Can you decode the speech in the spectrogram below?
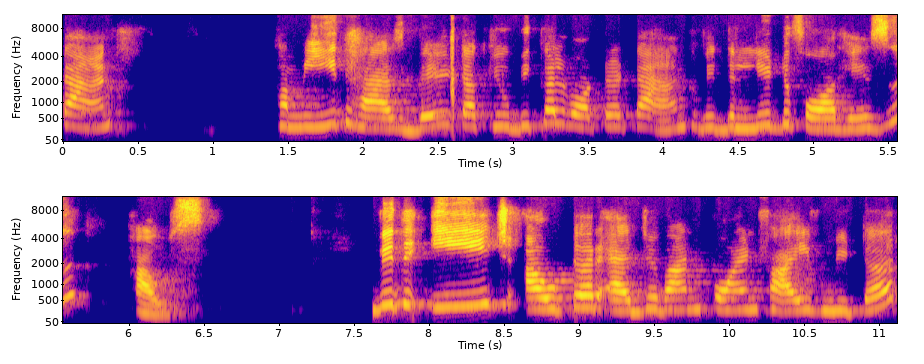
tank. Hamid has built a cubical water tank with the lid for his house. with each outer edge 1.5 metre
